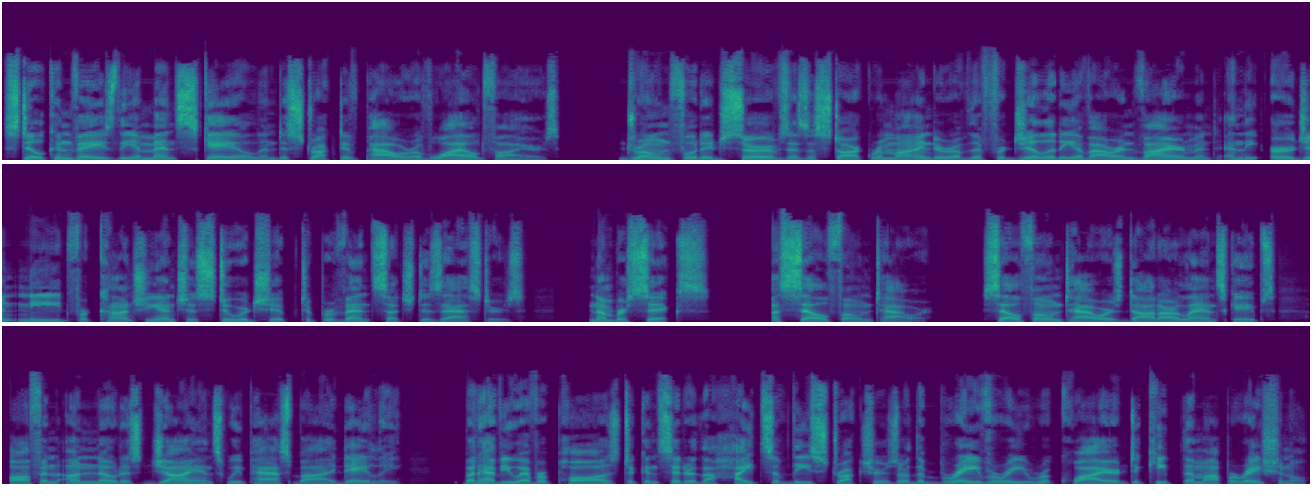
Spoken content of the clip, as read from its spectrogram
still conveys the immense scale and destructive power of wildfires. Drone footage serves as a stark reminder of the fragility of our environment and the urgent need for conscientious stewardship to prevent such disasters. Number 6. A cell phone tower. Cell phone towers dot our landscapes, often unnoticed giants we pass by daily. But have you ever paused to consider the heights of these structures or the bravery required to keep them operational?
